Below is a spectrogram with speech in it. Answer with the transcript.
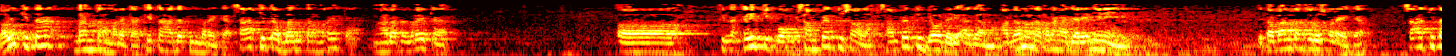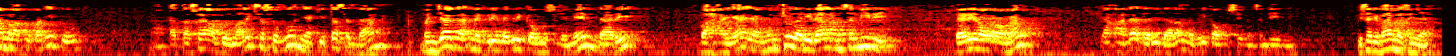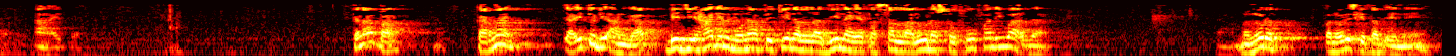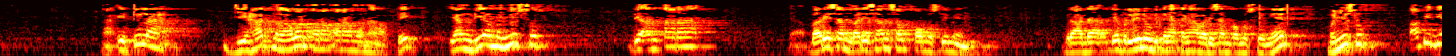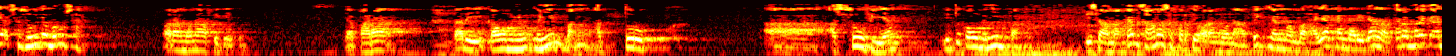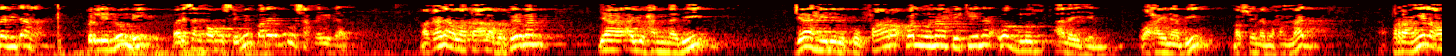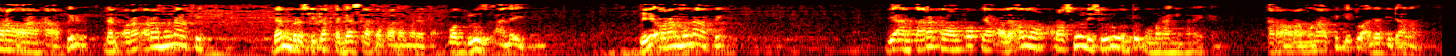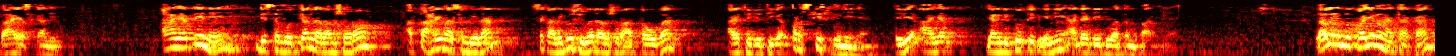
Lalu kita bantah mereka, kita hadapi mereka. Saat kita bantah mereka, menghadapi mereka, uh, kita kritik bahwa sampai itu salah, sampai itu jauh dari agama. Agama nggak pernah ngajarin ini. Kita bantah terus mereka. Saat kita melakukan itu, nah, kata saya Abdul Malik, sesungguhnya kita sedang menjaga negeri-negeri kaum muslimin dari bahaya yang muncul dari dalam sendiri, dari rongrongan yang ada dari dalam negeri kaum muslimin sendiri. Bisa dipahami maksudnya? Nah itu. Kenapa? Karena ya itu dianggap bijihadil munafikin alladzina yatasallaluna sufufa liwaza. Ya, menurut penulis kitab ini, nah itulah jihad melawan orang-orang munafik yang dia menyusup di antara ya, barisan-barisan ya, kaum muslimin. Berada dia berlindung di tengah-tengah barisan kaum muslimin, menyusup tapi dia sesungguhnya merusak orang munafik itu. Ya para tadi kaum menyimpang aturuk uh, as-sufi ya itu kaum menyimpang disamakan sama seperti orang munafik yang membahayakan dari dalam karena mereka ada di dalam berlindung di barisan kaum muslimin pada merusak dari dalam makanya Allah Taala berfirman ya ayuhan nabi jahidil kufara wal munafikina wagluz alaihim wahai nabi maksudnya Muhammad perangilah orang-orang kafir dan orang-orang munafik dan bersikap tegaslah kepada mereka. Wagluz alaihim. Jadi orang munafik di antara kelompok yang oleh Allah Rasul disuruh untuk memerangi mereka. Karena orang munafik itu ada di dalam, bahaya sekali. Ayat ini disebutkan dalam surah At-Tahrim 9 sekaligus juga dalam surah At-Taubah ayat 73 persis bunyinya. Jadi ayat yang dikutip ini ada di dua tempat. Lalu Ibnu Qayyim mengatakan,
